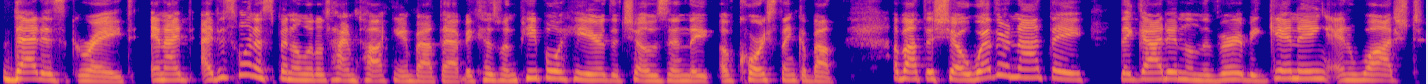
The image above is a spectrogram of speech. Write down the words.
That is great. And I, I just want to spend a little time talking about that because when people hear the chosen, they of course think about about the show, whether or not they they got in on the very beginning and watched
